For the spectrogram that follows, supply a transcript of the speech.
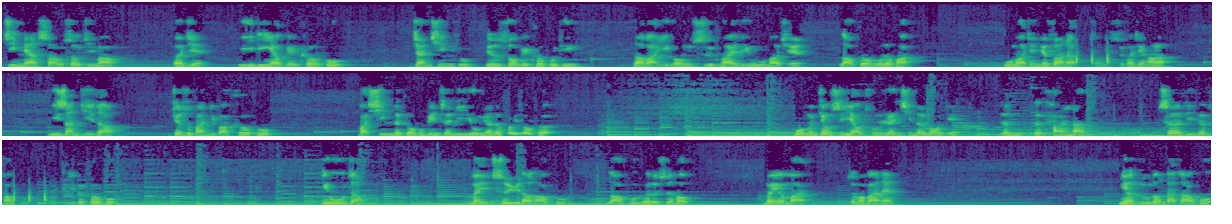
尽量少收几毛，而且一定要给客户讲清楚，就是说给客户听，老板一共十块零五毛钱，老客户的话五毛钱就算了，收你十块钱好了。以上几招就是帮你把客户，把新的客户变成你永远的回头客。我们就是要从人性的弱点。人的贪婪，彻底的套住你的客户。第五招，每次遇到老顾老顾客的时候，没有买怎么办呢？你要主动打招呼，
